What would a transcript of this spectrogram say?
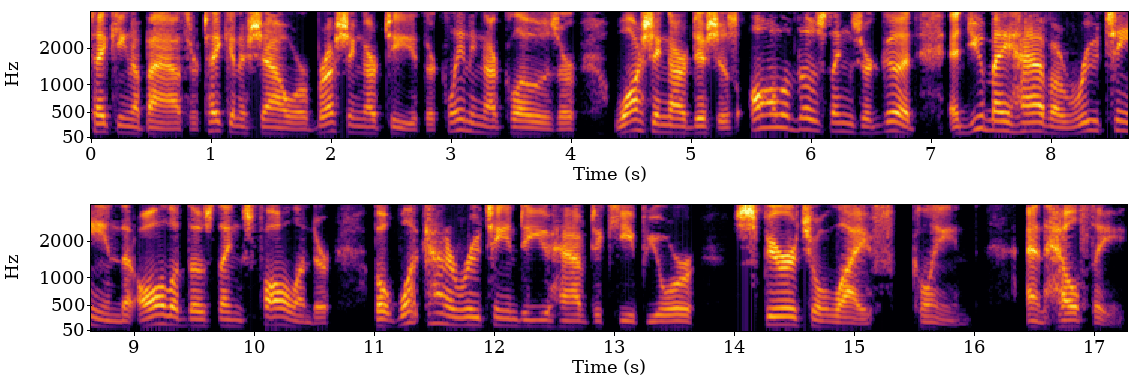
taking a bath or taking a shower, or brushing our teeth or cleaning our clothes or washing our dishes, all of those things are good. And you may have a routine that all of those things fall under. But what kind of routine do you have to keep your spiritual life clean and healthy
